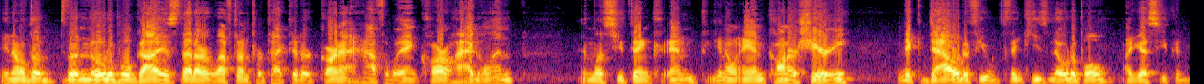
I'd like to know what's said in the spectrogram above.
You know, the the notable guys that are left unprotected are Garnet Hathaway and Carl Hagelin, unless you think, and you know, and Conor Sheary, Nick Dowd. If you think he's notable, I guess you could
